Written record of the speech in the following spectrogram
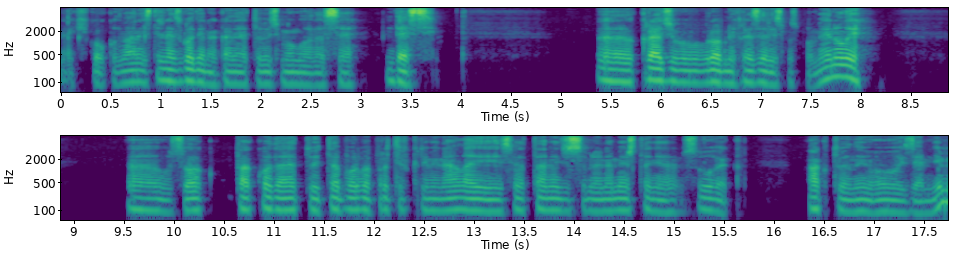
nekih koliko, 12-13 godina kada je to već moglo da se desi. E, krađu robnih rezervi smo spomenuli. E, u tako da eto i ta borba protiv kriminala i sva ta međusobna nameštanja su uvek aktuelni u ovoj zemlji.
